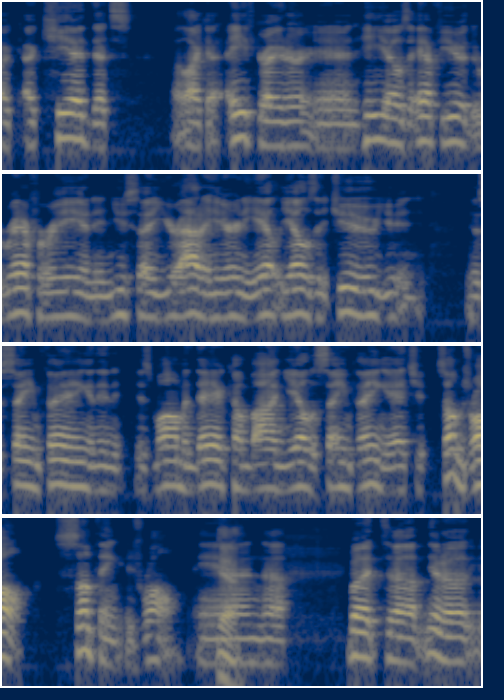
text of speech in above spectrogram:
a a kid that's like an eighth grader, and he yells "f you" at the referee, and then you say you're out of here, and he yell, yells at you, you the same thing, and then his mom and dad come by and yell the same thing at you. Something's wrong. Something is wrong, and. Yeah. Uh, but uh, you know,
